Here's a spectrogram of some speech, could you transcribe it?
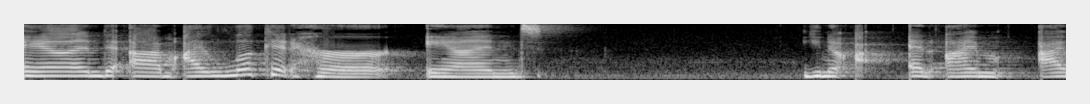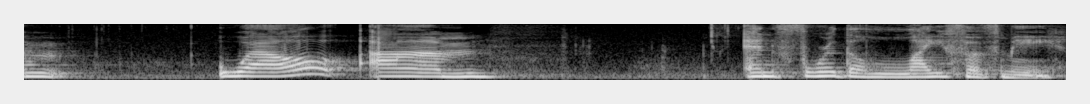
And um, I look at her and, you know, and I'm, I'm, well, um, and for the life of me,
